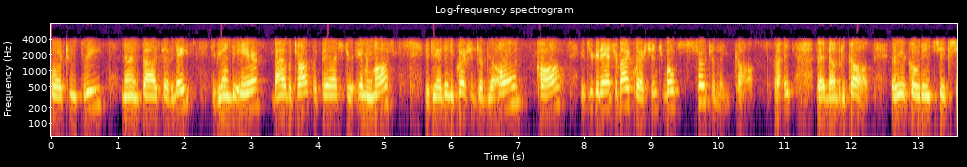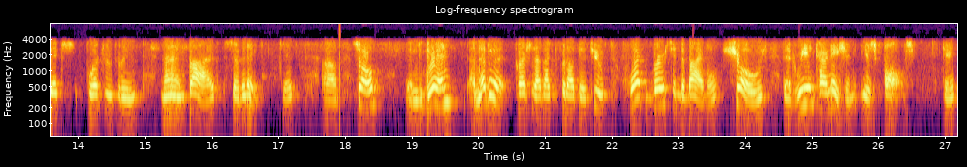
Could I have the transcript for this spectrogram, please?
866-423-9578 to be on the air, Bible Talk with Pastor Emery Moss. If you have any questions of your own, call. If you can answer my questions, most certainly call, right? That number to call. Area code 866-423-9578, okay? Uh, so, and then another question I'd like to put out there too, what verse in the Bible shows that reincarnation is false? Okay,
